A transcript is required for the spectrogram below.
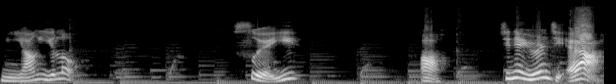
米阳一愣，四月一，啊，今天愚人节啊，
